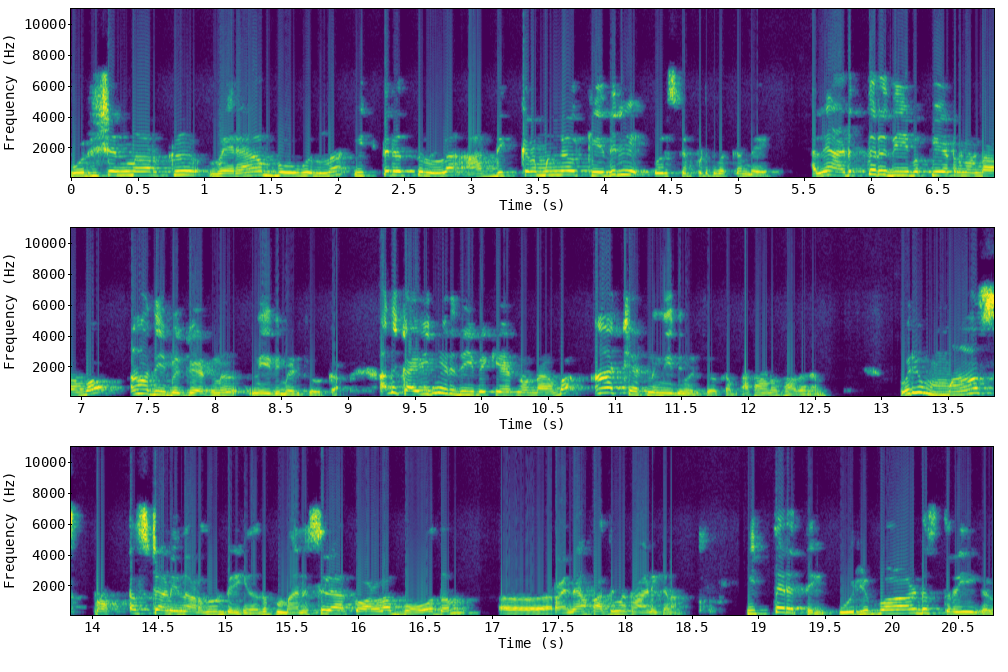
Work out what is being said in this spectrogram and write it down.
പുരുഷന്മാർക്ക് വരാൻ പോകുന്ന ഇത്തരത്തിലുള്ള അതിക്രമങ്ങൾക്കെതിരെ ഒരു സ്റ്റെപ്പ് എടുത്ത് വെക്കണ്ടേ? അല്ലെ അടുത്തൊരു ദീപക്കേട്ടൻ ഉണ്ടാകുമ്പോൾ ആ ദീപക്കേട്ടന് നീതി മേടിച്ചു വെക്കാം. അത് കഴിഞ്ഞൊരു ദീപക്കേട്ടൻ ഉണ്ടാകുമ്പോൾ ആ ചേട്ടന് നീതി മേടിച്ചു വെക്കാം. അതാണ് സാധനം. ഒരു മാസ് പ്രൊട്ടസ്റ്റ് ആണ് ഈ നടന്നുകൊണ്ടിരിക്കുന്നത്. മനസ്സിലാക്കാനുള്ള ബോധം റന ഫാത്തിമ കാണിക്കണം. ഇത്തരത്തിൽ ഒരുപാട് സ്ത്രീകൾ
